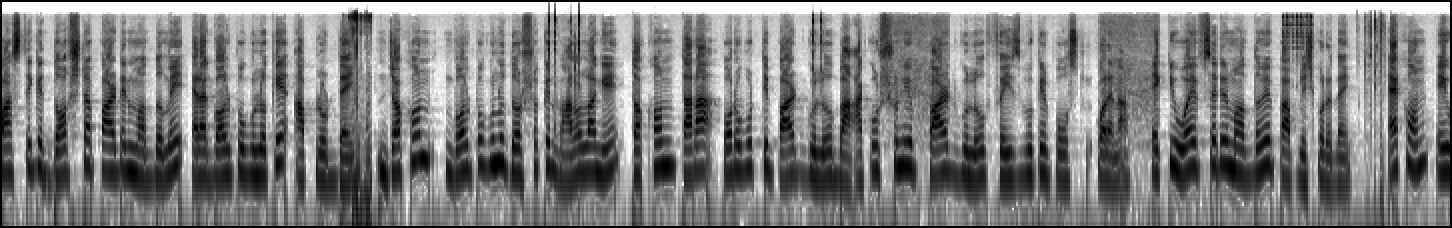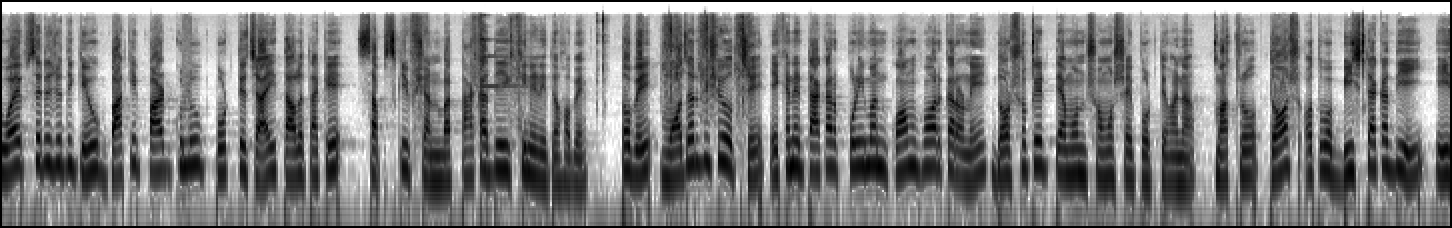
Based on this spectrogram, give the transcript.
পাঁচ থেকে দশটা পার্টের মাধ্যমে এরা গল্পগুলোকে আপলোড দেয়। যখন গল্পগুলো দর্শকের ভালো লাগে, তখন তারা পরবর্তী পার্টগুলো বা আকর্ষণীয় পার্টগুলো ফেসবুকে পোস্ট করে না, একটি ওয়েবসাইটের মাধ্যমে পাবলিশ করে দেয়। এখন এই ওয়েবসাইটে যদি কেউ বাকি পার্টগুলো পড়তে চায়, তাহলে তাকে সাবস্ক্রিপশন বা টাকা দিয়ে কিনে নিতে হবে। তবে মজার বিষয় হচ্ছে, এখানে টাকার পরিমাণ কম হওয়ার কারণে দর্শকের তেমন সমস্যায় পড়তে হয় না। মাত্র দশ অথবা বিশ টাকা দিয়েই এই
